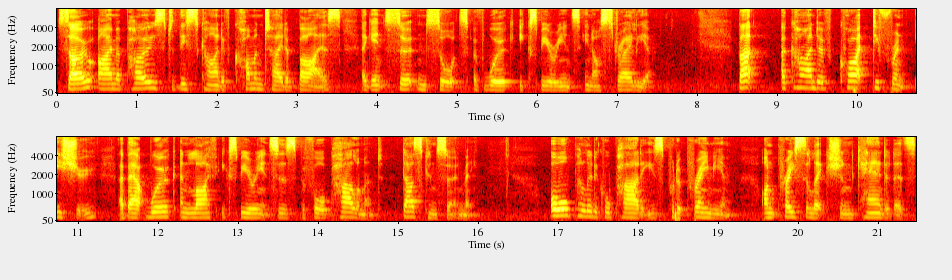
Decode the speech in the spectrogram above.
So I'm opposed to this kind of commentator bias against certain sorts of work experience in Australia. But a kind of quite different issue about work and life experiences before Parliament does concern me. All political parties put a premium on pre-selection candidates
